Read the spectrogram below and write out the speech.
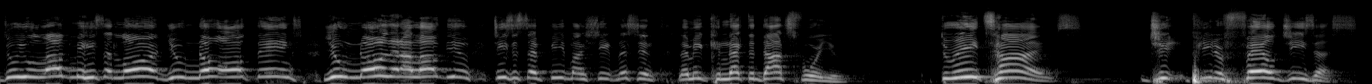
Do you love me? He said, Lord, you know all things. You know that I love you. Jesus said, Feed my sheep. Listen, let me connect the dots for you. Three times G- Peter failed Jesus.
